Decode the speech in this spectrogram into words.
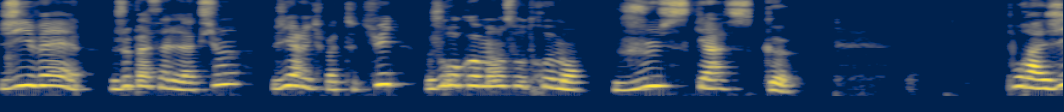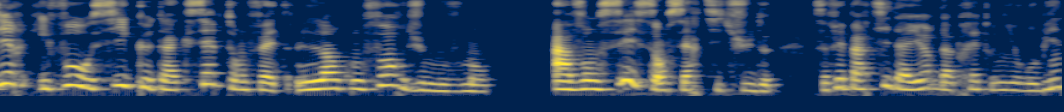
j'y vais, je passe à l'action, j'y arrive pas tout de suite, je recommence autrement, jusqu'à ce que. Pour agir, il faut aussi que tu acceptes en fait l'inconfort du mouvement. Avancer sans certitude. Ça fait partie d'ailleurs, d'après Tony Robbins,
